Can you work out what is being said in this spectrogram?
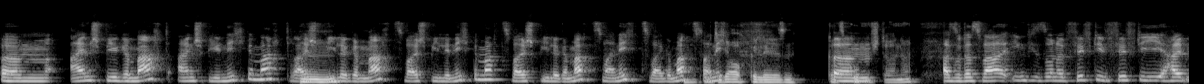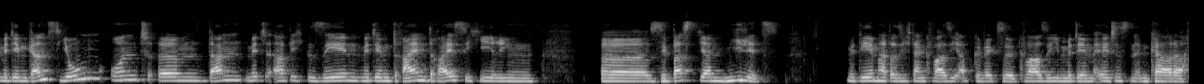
ähm, ein Spiel gemacht, ein Spiel nicht gemacht, drei mhm. Spiele gemacht, zwei Spiele nicht gemacht, zwei Spiele gemacht, zwei nicht, zwei gemacht, das zwei nicht. Das ich auch gelesen. Ganz ähm, komisch da, ne? Also das war irgendwie so eine 50-50 halt mit dem ganz Jungen und ähm, dann mit, habe ich gesehen, mit dem 33-jährigen äh, Sebastian Mielitz. Mit dem hat er sich dann quasi abgewechselt, quasi mit dem Ältesten im Kader.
